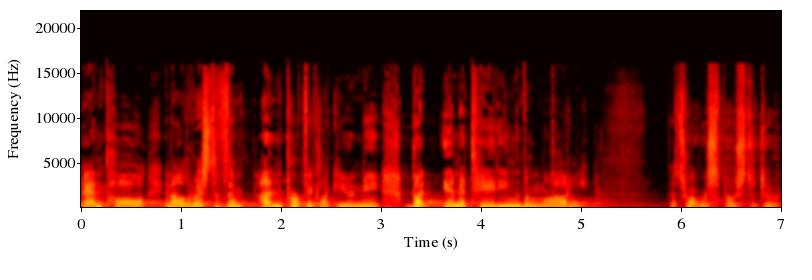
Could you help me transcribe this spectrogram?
and Paul and all the rest of them, unperfect like you and me, but imitating the model. That's what we're supposed to do.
